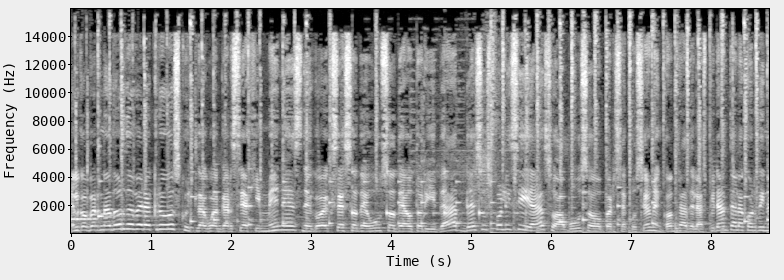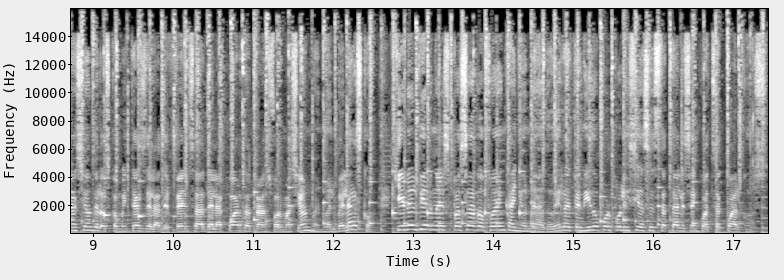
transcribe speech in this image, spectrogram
El gobernador de Veracruz, Cuitlagua García Jiménez, negó exceso de uso de autoridad de sus policías o abuso o persecución en contra del aspirante a la coordinación de los comités de la defensa de la Cuarta Transformación, Manuel Velasco, quien el viernes pasado fue encañonado y retenido por policías estatales en Coatzacoalcos.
